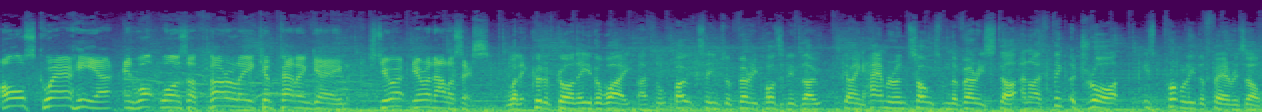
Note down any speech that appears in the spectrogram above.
All square here in what was a thoroughly compelling game. Stuart, your analysis. Well, it could have gone either way. I thought both teams were very positive, though, going hammer and tongs from the very start. And I think a draw is probably the fair result.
